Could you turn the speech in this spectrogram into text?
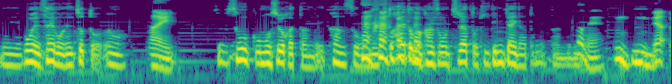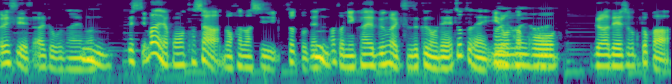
ねごめん、最後ね、ちょっと、うん。はい。す すごく面白かったんで、感想をね、ちょっとハヤトの感想もちらっと聞いてみたいなと思ったんで、そう。ね。うん。うんいや、嬉しいです。ありがとうございうます。ん。ですし、まだね、この他者の話、ちょっとね、うんあと2回分ぐらい続くので、ちょっとね、いろんなこう、はいはいはいグラデーションとか、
